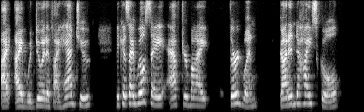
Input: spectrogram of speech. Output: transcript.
I, I would do it if I had to, because I will say, after my third one got into high school,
